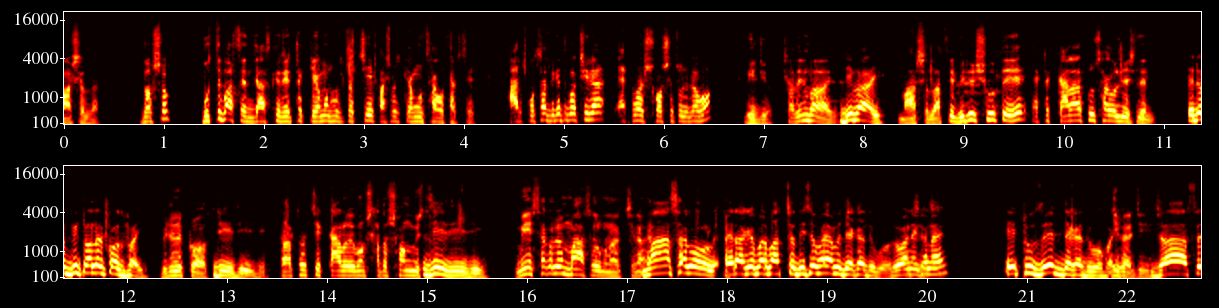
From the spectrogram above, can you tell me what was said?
মাশাআল্লাহ। দর্শক বুঝতে পারছেন যে আজকে রেটটা কেমন হতে যাচ্ছে পাশাপাশি কেমন ছাগল থাকছে। আর কোথা দেখাতে পাচ্ছি না একেবারে সরাসরি চলে যাব ভিডিও। স্বাধীন ভাই? জি ভাই। মার্শাল্লাহ আজকে ভিডিও শুরুতে একটা কালারফুল ছাগল নিয়েছিলেন এটা বিটলের কস ভাই। ভিডিওর ক্রস জি জি জি। কালারটা হচ্ছে কালো এবং সাদা সংমিশ্রণ। জি জি জি। মেয়ে ছাগলের মা ছাগল মনে হচ্ছে না মা ছাগল এর আগের বার বাচ্চা দিছে ভাই আমি দেখা দিব। রোহান আচ্ছা, এখানে এ টু জেড দেখা দিব ভাই। জি ভাই, জি, জি। যা আছে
